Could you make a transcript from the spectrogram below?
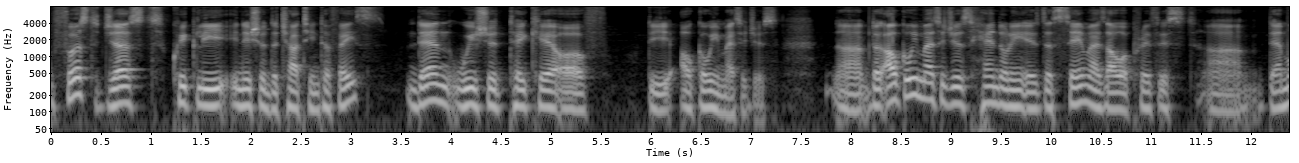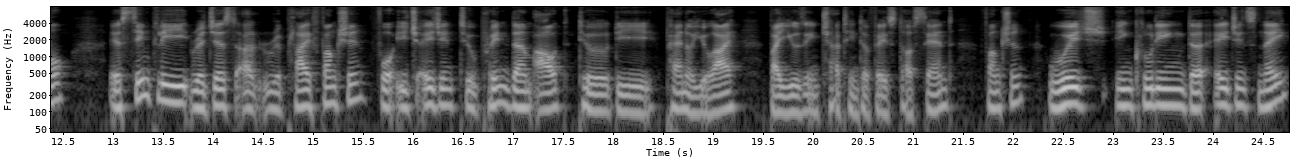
First, just quickly initiate the chat interface then we should take care of the outgoing messages. Uh, the outgoing messages handling is the same as our previous uh, demo. It simply registers a reply function for each agent to print them out to the panel UI by using chatinterface.send function, which including the agent's name,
